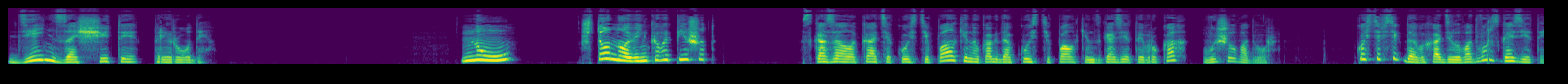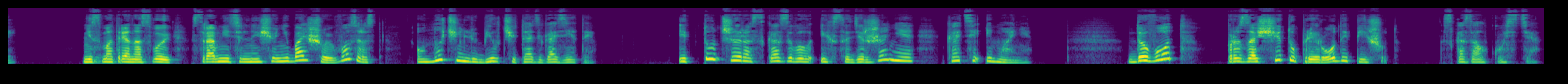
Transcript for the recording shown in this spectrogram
День защиты природы. «Ну, что новенького пишут?» — сказала Катя Косте Палкину, когда Костя Палкин с газетой в руках вышел во двор. Костя всегда выходил во двор с газетой. Несмотря на свой сравнительно еще небольшой возраст, он очень любил читать газеты. И тут же рассказывал их содержание Кате и Мане. «Да вот, про защиту природы пишут. — сказал Костя.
